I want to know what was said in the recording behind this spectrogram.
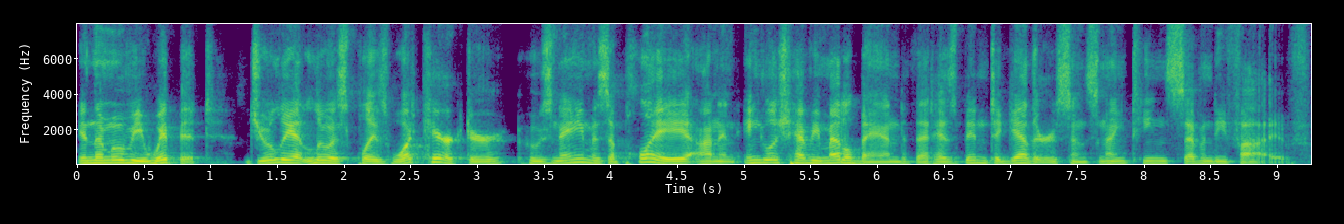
In the movie Whip It, Juliette Lewis plays what character whose name is a play on an English heavy metal band that has been together since 1975?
